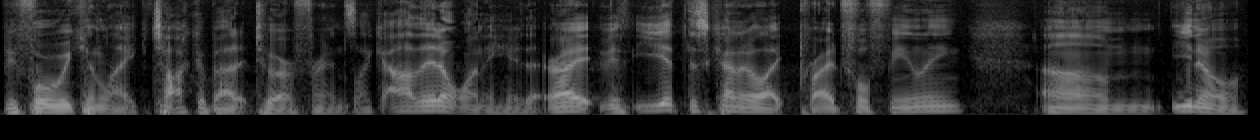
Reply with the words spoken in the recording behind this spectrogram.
before we can like talk about it to our friends. Like, oh, they don't want to hear that, right? You get this kind of like prideful feeling, um, you know,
